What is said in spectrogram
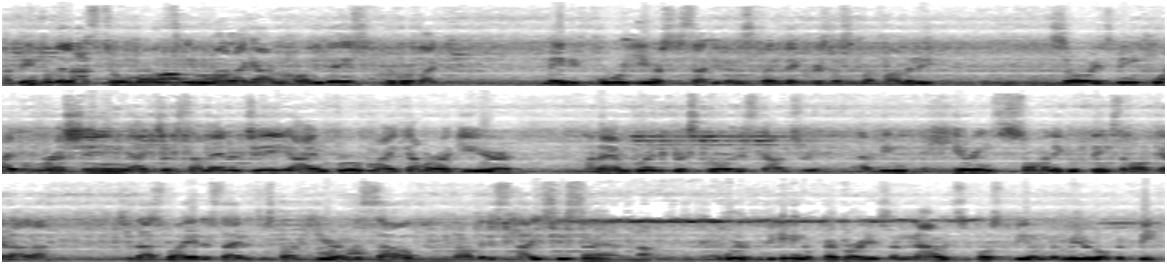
I've been for the last two months in Malaga on holidays because, like, maybe four years since I didn't spend the Christmas with my family. So it's been quite refreshing. I took some energy, I improved my camera gear, and I am ready to explore this country. I've been hearing so many good things about Kerala, so that's why I decided to start here in the south, now that it's high season. Uh, We're at the beginning of February, so now it's supposed to be on the middle of the peak.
